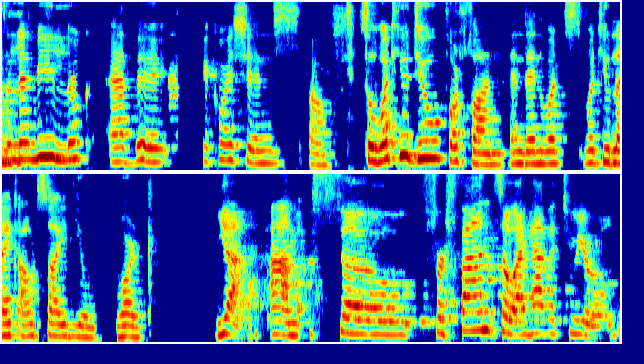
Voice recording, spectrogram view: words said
So let me look at the questions. Um, so what you do for fun and then what's what you like outside your work? Yeah, um, so for fun, so I have a two-year-old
